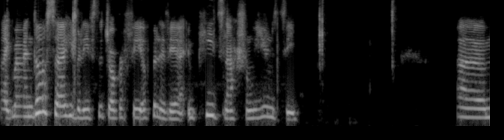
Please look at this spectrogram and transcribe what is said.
Like Mendoza, he believes the geography of Bolivia impedes national unity. Um,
